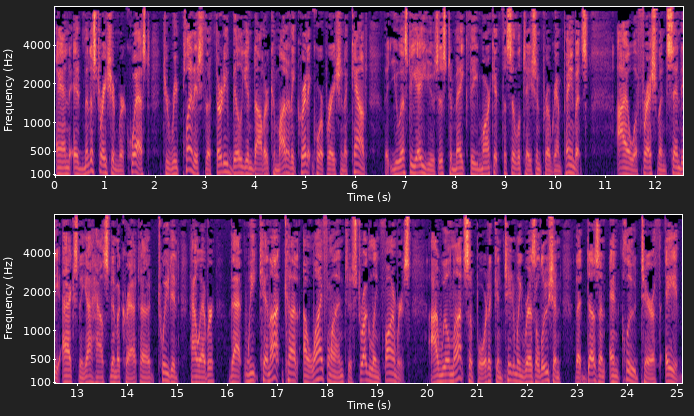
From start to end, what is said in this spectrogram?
an administration request to replenish the $30 billion Commodity Credit Corporation account that USDA uses to make the Market Facilitation Program payments. Iowa freshman Cindy Axne, a House Democrat, uh, tweeted, however, that we cannot cut a lifeline to struggling farmers. I will not support a continuing resolution that doesn't include tariff aid.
